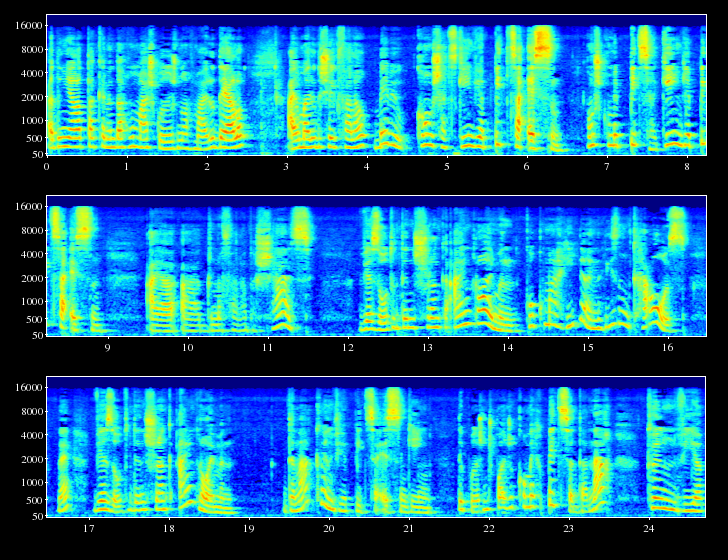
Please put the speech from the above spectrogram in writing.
A Daniela tá querendo arrumar as coisas no armário dela. Aí o marido chega e fala: oh, "Baby, komm, Schatz, gehen wir Pizza essen. Vamos comer pizza. Gehen wir Pizza essen." Aí a, a Bruna fala: "Aber Schatz, wir sollten den Schrank einräumen. Guck mal hier, ein riesen Chaos." Né? Wir sollten den Schrank einräumen. Danach können wir Pizza essen gehen. Depois a gente pode comer pizza. Danach können wir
